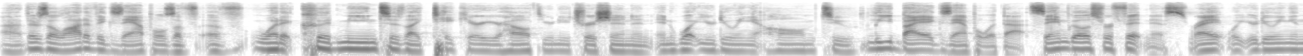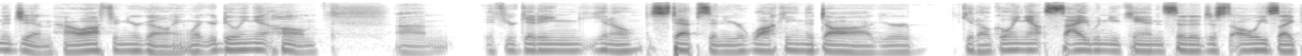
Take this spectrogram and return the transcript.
uh, there's a lot of examples of of what it could mean to like take care of your health, your nutrition, and, and what you're doing at home to lead by example with that. Same goes for fitness, right? What you're doing in the gym, how often you're going, what you're doing at home. Um, if you're getting, you know, steps in, you're walking the dog, you're, you know, going outside when you can instead of just always like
